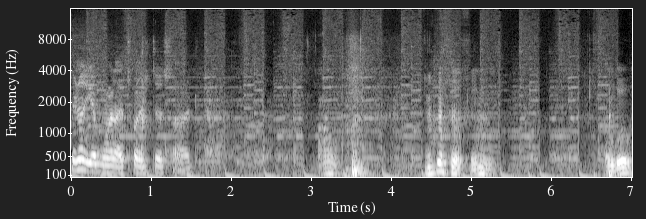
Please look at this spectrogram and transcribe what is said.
You know you're more like towards this side. Oh. You can still see me. I'm good.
